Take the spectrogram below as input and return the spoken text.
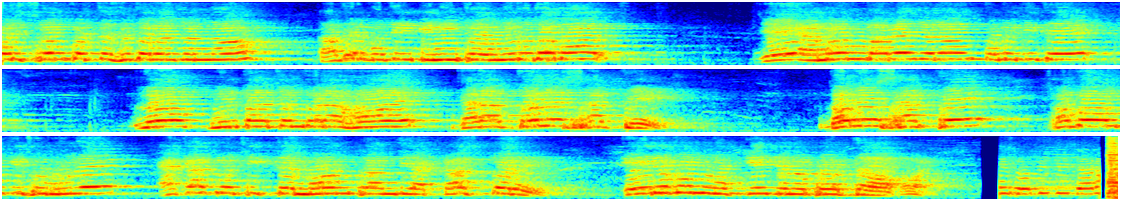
পরিশ্রম করতেছে দলের জন্য তাদের প্রতি বিনীত অনুরোধ আমার যে এমন ভাবে যেন কমিটিতে লোক নির্বাচন করা হয় যারা দলের স্বার্থে দলের স্বার্থে সকল কিছু ভুলে একাগ্র চিত্তে মন প্রাণ দিয়ে কাজ করে, এইরকম লোককে যেন ভোট দেওয়া হয়। অতিথি যারা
